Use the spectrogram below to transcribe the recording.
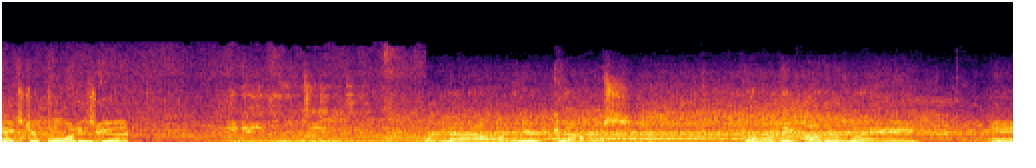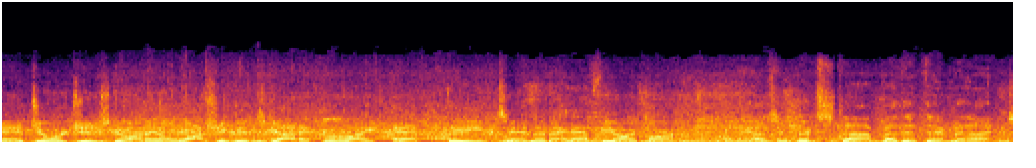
Extra point is good. For now, and here it comes. Going the other way. And Georgia's Darnell Washington's got it right at the 10 and a half yard mark. That was a good stop by the Demons.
